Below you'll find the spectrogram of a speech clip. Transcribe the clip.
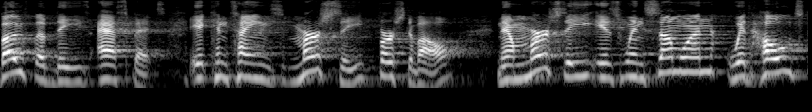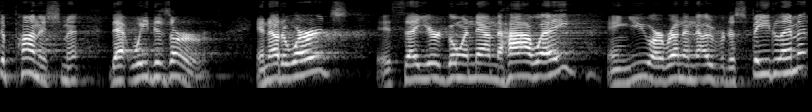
both of these aspects. It contains mercy, first of all. Now, mercy is when someone withholds the punishment that we deserve. In other words, say you're going down the highway and you are running over the speed limit,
